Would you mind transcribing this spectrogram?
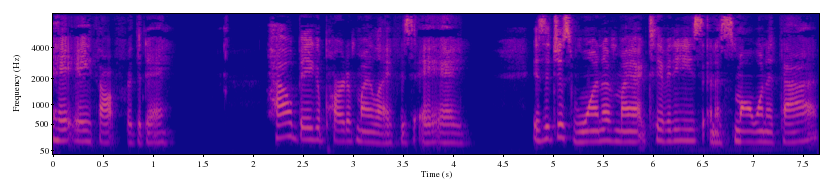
AA thought for the day. How big a part of my life is AA? Is it just one of my activities and a small one at that?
